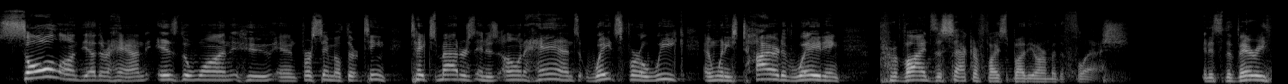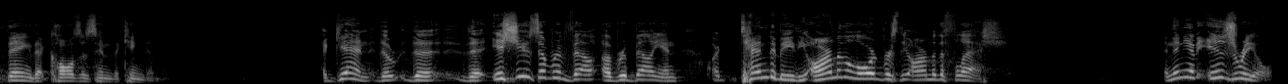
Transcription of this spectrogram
Saul, on the other hand, is the one who, in 1 Samuel 13, takes matters in his own hands, waits for a week, and when he's tired of waiting, provides the sacrifice by the arm of the flesh. And it's the very thing that causes him the kingdom. Again, the, the, the issues of, rebel, of rebellion are, tend to be the arm of the Lord versus the arm of the flesh. And then you have Israel.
